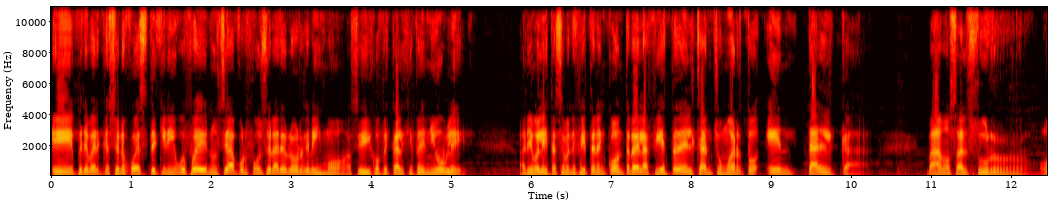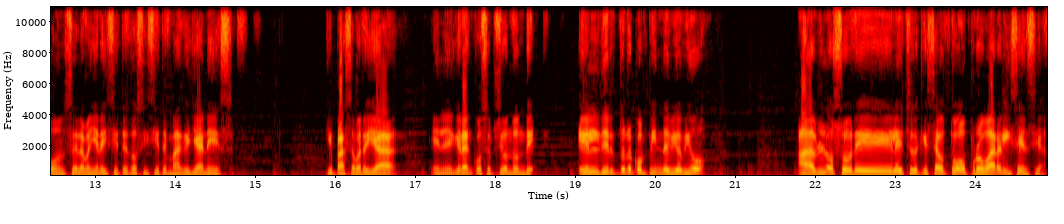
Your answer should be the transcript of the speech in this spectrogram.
eh, prevaricaciones juez de Quirihue fue denunciada por funcionarios del organismo. Así dijo fiscal jefe Ñuble. Animalistas se manifiestan en contra de la fiesta del chancho muerto en Talca. Vamos al sur, 11 de la mañana y 7, 2 y 7 Magallanes. ¿Qué pasa para allá en el Gran Concepción donde el director de Compin de Bio Bio habló sobre el hecho de que se autoaprobara licencia.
